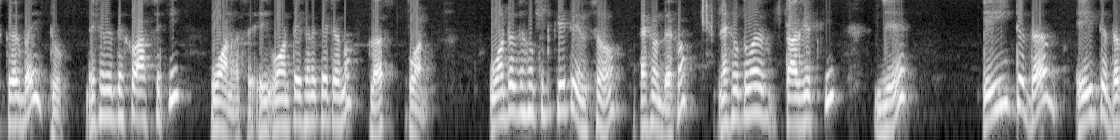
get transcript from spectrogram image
square by two এখানে দেখো আছে কি? ওয়ান আছে। এই ওয়ানটা এখানে কেটে আনো প্লাস ওয়ান ওয়ানটা যখন তুমি কেটে এনেছো, এখন দেখো, এখন তোমার টার্গেট কি? যে এইটা দা এইটা দা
